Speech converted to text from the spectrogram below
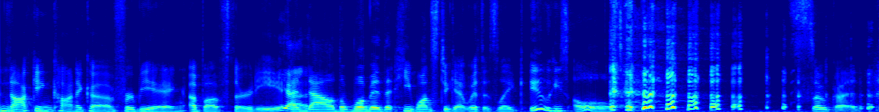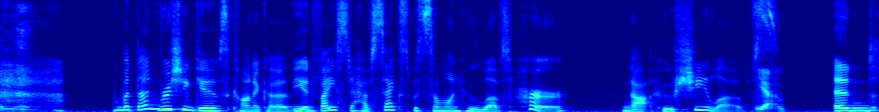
knocking Kanika for being above 30. Yeah. And now the woman that he wants to get with is like, ew, he's old. so good. But then Rushi gives Kanika the advice to have sex with someone who loves her, not who she loves. yeah. And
